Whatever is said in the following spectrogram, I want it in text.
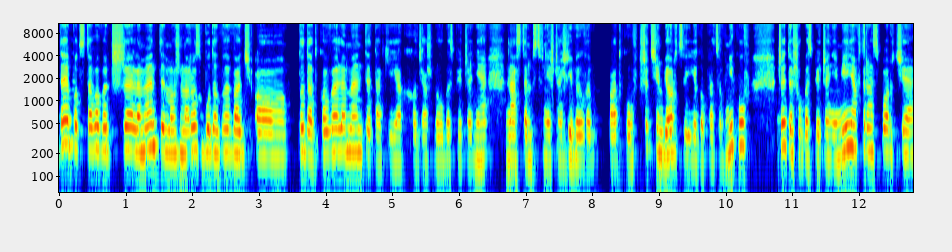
Te podstawowe trzy elementy można rozbudowywać o dodatkowe elementy, takie jak chociażby ubezpieczenie następstw nieszczęśliwych wypadków przedsiębiorcy i jego pracowników, czy też ubezpieczenie mienia w transporcie.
